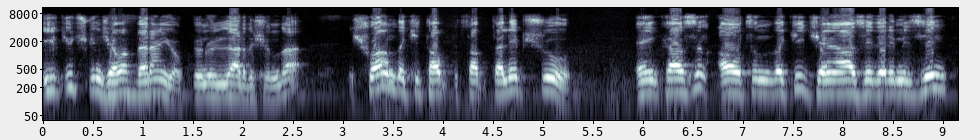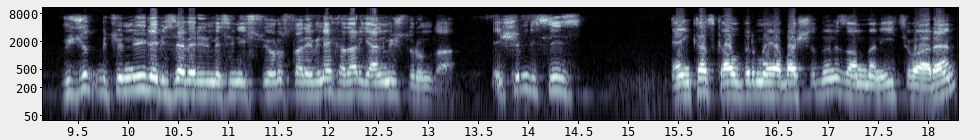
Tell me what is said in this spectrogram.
ilk üç gün cevap veren yok gönüllüler dışında. Şu andaki tab- tab- talep şu enkazın altındaki cenazelerimizin vücut bütünlüğüyle bize verilmesini istiyoruz talebine kadar gelmiş durumda. E şimdi siz enkaz kaldırmaya başladığınız andan itibaren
